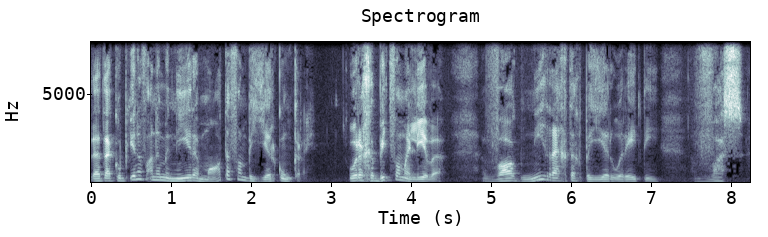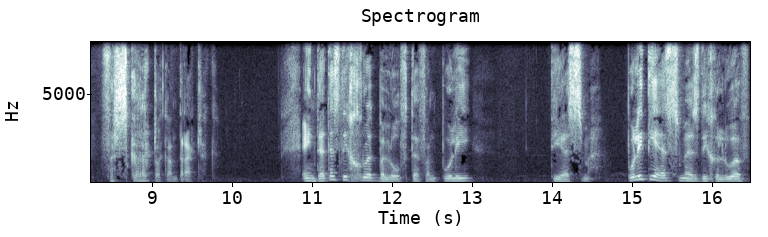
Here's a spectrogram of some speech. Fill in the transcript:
dat ek op een of ander manier 'n mate van beheer kon kry oor 'n gebied van my lewe waar ek nie regtig beheer oor het nie, was verskriklik aantreklik. En dit is die groot belofte van politeïsme. Politeïsme is die geloof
